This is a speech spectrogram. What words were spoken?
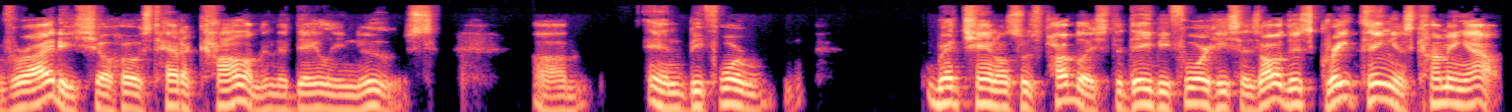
variety show host, had a column in the Daily News. Um, and before Red Channels was published, the day before, he says, Oh, this great thing is coming out.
